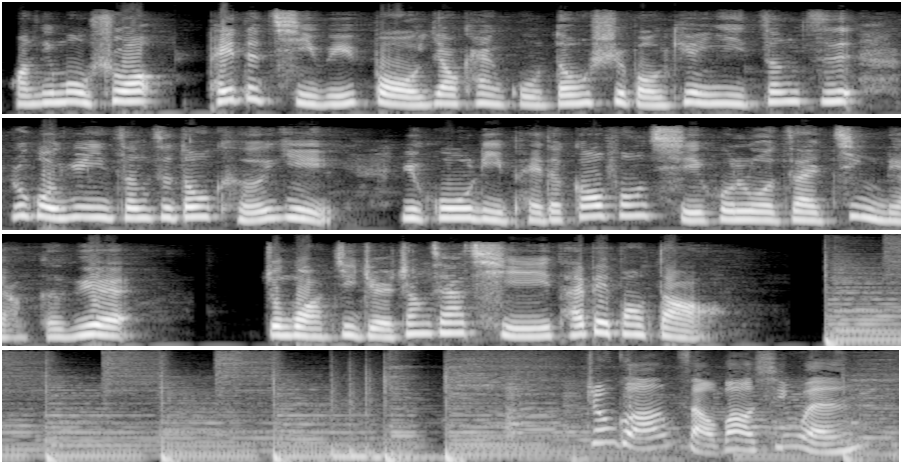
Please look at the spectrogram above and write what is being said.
黄天牧说：“赔得起与否要看股东是否愿意增资，如果愿意增资都可以。预估理赔的高峰期会落在近两个月。”中广记者张佳琪台北报道。中广早报新闻。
